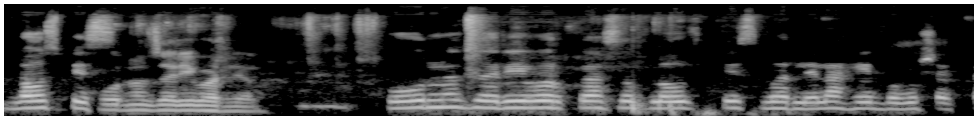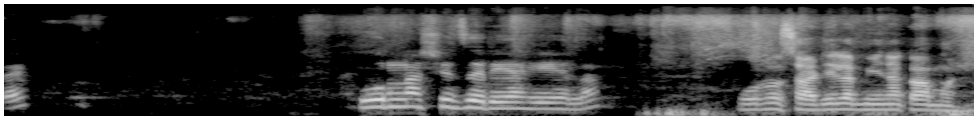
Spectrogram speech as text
ब्लाऊज पीस पूर्ण जरी भरलेला. पूर्ण जरी वर्क असं ब्लाऊज पीस भरलेला आहे बघू शकताय. पूर्ण अशी जरी आहे याला पूर्ण साडीला मीना काम आहे.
